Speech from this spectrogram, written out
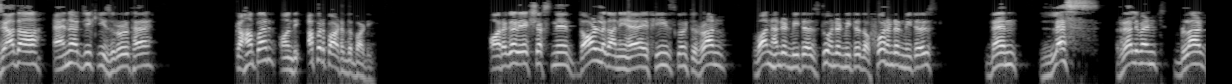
زیادہ اینرجی کی ضرورت ہے کہاں پر on the upper part of the body اور اگر ایک شخص نے دوڑ لگانی ہے if he is going to run one hundred metre two hundred metres اور four hundred metres then less relevant blood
